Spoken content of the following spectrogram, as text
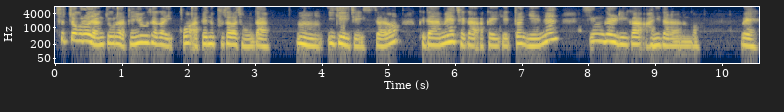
수적으로 양쪽으로 나타낸 형용사가 있고 앞에는 부사가 정답. 음, 이게 이제 있어요. 그 다음에 제가 아까 얘기했던 얘는 싱글리가 아니다라는 거. 왜?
